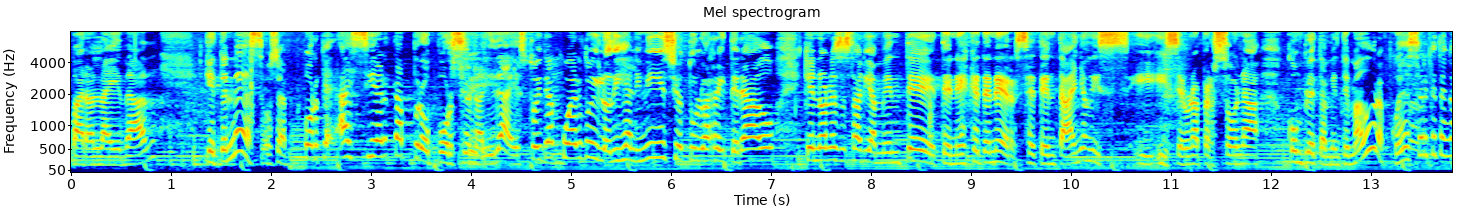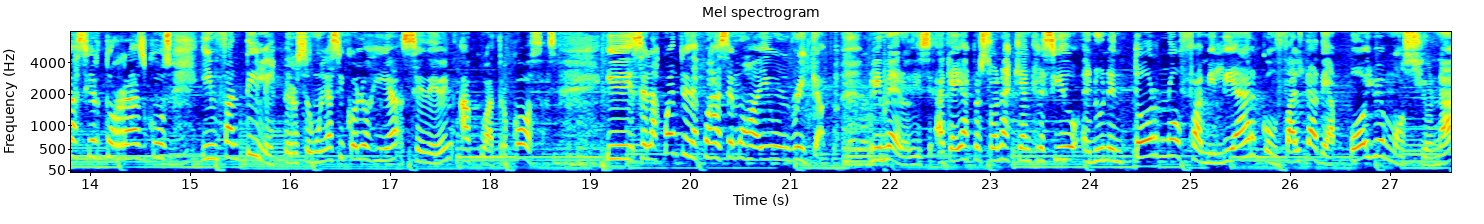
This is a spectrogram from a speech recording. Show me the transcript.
para la edad que tenés. O sea, porque hay cierta proporcionalidad. Estoy de acuerdo y lo dije al inicio, tú lo has reiterado, que no necesariamente tenés que tener 70 años y, ser una persona completamente madura. Puede ser que tengas ciertos rasgos infantiles, pero según la psicología se deben a cuatro cosas. Y se las cuento y después hacemos ahí un recap. Primero, dice, aquellas personas que han crecido en un entorno familiar con falta de apoyo emocional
